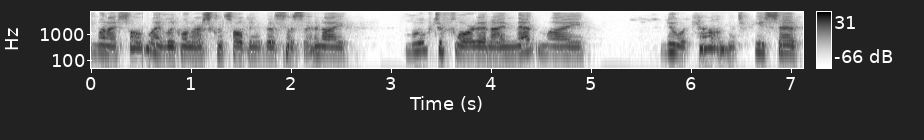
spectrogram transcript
when I sold my legal nurse consulting business and I moved to Florida and I met my new accountant, he said,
